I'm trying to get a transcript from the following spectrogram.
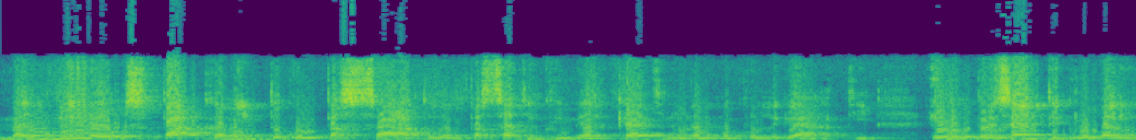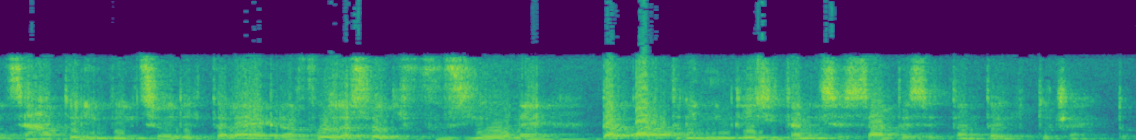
ma il vero spaccamento col passato, da un passato in cui i mercati non erano collegati, e un presente globalizzato è l'invenzione del telegrafo e la sua diffusione da parte degli inglesi tra anni 60 e 70 dell'Ottocento.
